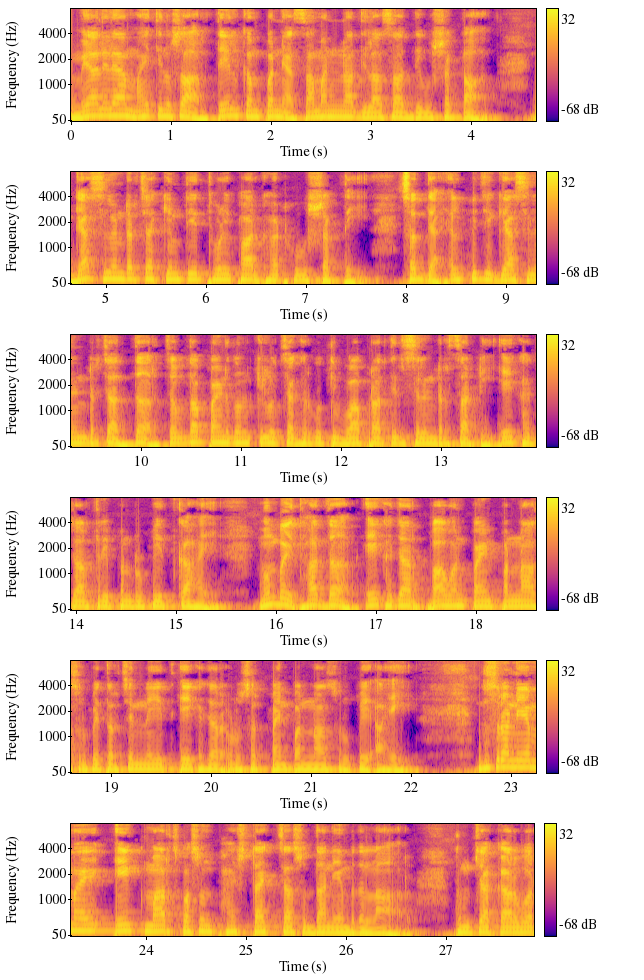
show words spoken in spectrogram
मिळालेल्या माहितीनुसार तेल कंपन्या सामान्यांना दिलासा देऊ शकतात. गॅस सिलेंडरच्या किमतीत थोडीफार घट होऊ शकते. सध्या एल पी जी गॅस सिलेंडरचा दर चौदा पॉईंट दोन किलोच्या घरगुती वापरातील सिलेंडरसाठी एक हजार त्रेपन्न रुपये इतका आहे. मुंबईत हा दर एक हजार बावन्न पॉईंट पन्नास रुपये तर चेन्नईत एक हजार अडुसष्ट पॉईंट पन्नास रुपये आहे. दुसरा नियम आहे एक मार्चपासून फास्टॅगचा सुद्धा नियम बदलणार. तुमच्या कारवर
